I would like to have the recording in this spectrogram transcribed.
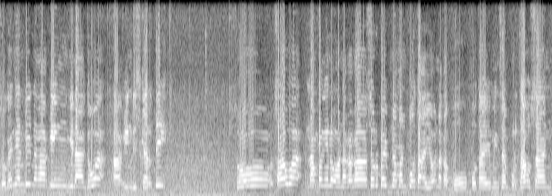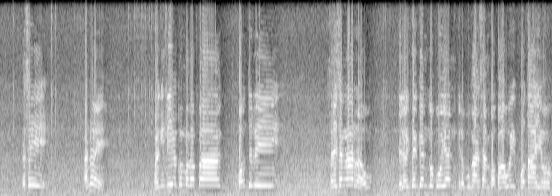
So, ganyan din ang aking ginagawa, aking diskarte. So, sawa ng Panginoon, nakaka-survive naman po tayo. Nakabuo po tayo minsan 4,000. Kasi, ano eh, pag hindi ako makapag-boundary sa isang araw, dinagdagan ko po yan. Kinabukasan, babawi po tayo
